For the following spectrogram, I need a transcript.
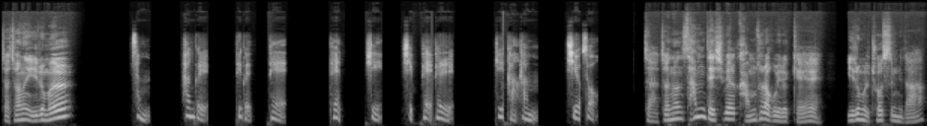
자, 저는 이름을 3 한글 디귿 대댓시 시페벨 기카 감 시소 자, 저는 3데시벨 감소라고 이렇게 이름을 주었습니다.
